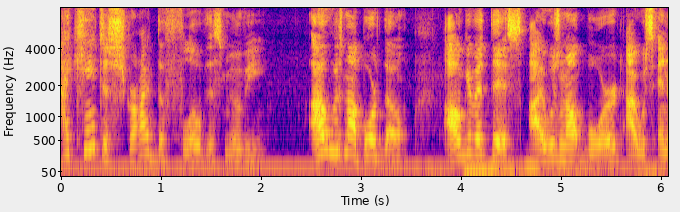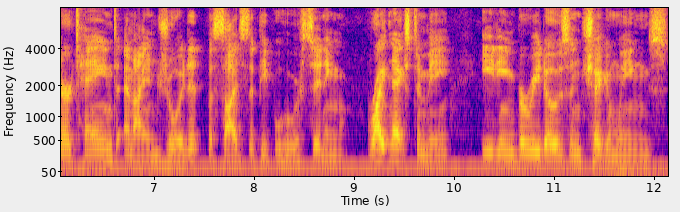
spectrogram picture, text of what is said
I can't describe the flow of this movie. I was not bored though. I'll give it this. I was not bored. I was entertained and I enjoyed it, besides the people who were sitting right next to me eating burritos and chicken wings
